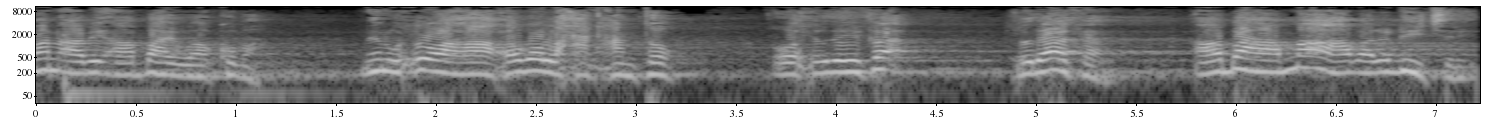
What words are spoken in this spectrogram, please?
man abi aabbahay waa kuma. Nin wuxuu ahaa xogo la xanxanto oo xudayfa xudaafa aabbaha ma aha baa la dhihi jiray.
